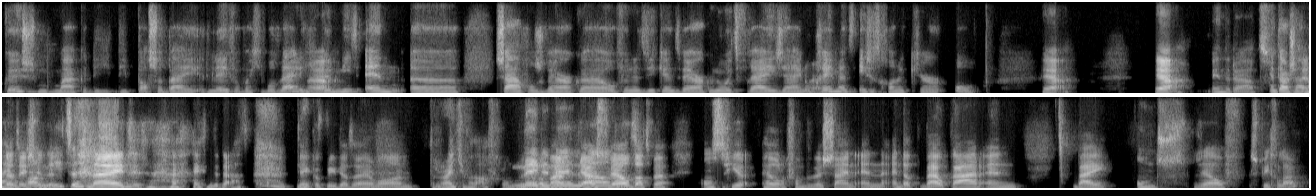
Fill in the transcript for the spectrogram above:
keuzes moet maken die, die passen bij het leven wat je wilt leiden. Je kunt niet en uh, s'avonds werken of in het weekend werken, nooit vrij zijn. Op een gegeven moment is het gewoon een keer op. Ja, ja inderdaad. En daar zijn en wij dat nog niet. Nee, het is inderdaad. Ik denk ook niet dat we helemaal aan het randje van de afgrond. Nee, nee, maar juist wel niet. dat we ons hier heel erg van bewust zijn en, en dat bij elkaar en bij onszelf spiegelen.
